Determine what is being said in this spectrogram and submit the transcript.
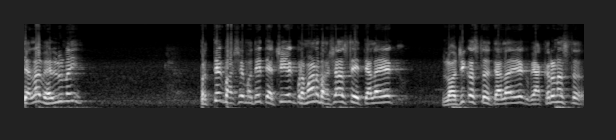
त्याला व्हॅल्यू नाही. प्रत्येक भाषेमध्ये त्याची एक प्रमाण भाषा असते. त्याला एक लॉजिक असतं त्याला एक व्याकरण असतं.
